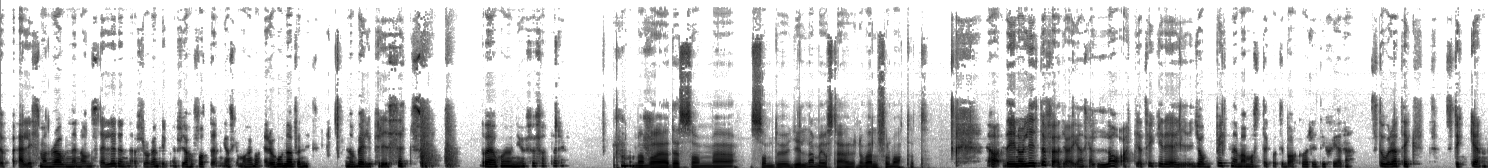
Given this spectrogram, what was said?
upp Alice Munro när någon ställer den där frågan till mig. För jag har fått den ganska många gånger och hon har vunnit Nobelpriset. Så då är hon ju författare. Men vad är det som, eh, som du gillar med just det här novellformatet? Ja, det är nog lite för att jag är ganska lat. Jag tycker det är jobbigt när man måste gå tillbaka och redigera stora textstycken.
